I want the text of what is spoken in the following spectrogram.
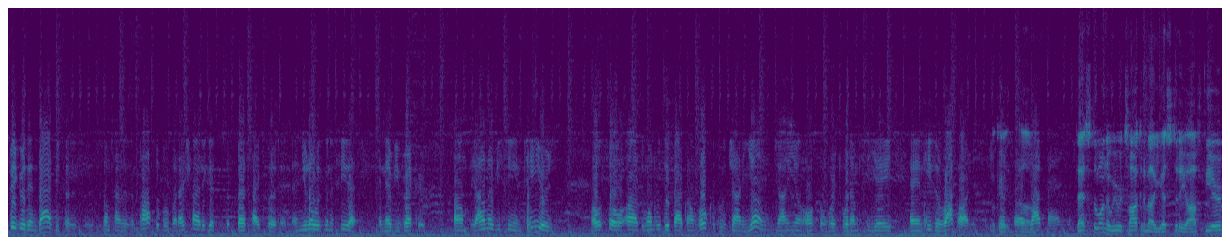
bigger than that because sometimes it's impossible, but I try to get the best I could. And, and you're always going to see that in every record. Um, I don't know if you've seen in Tears, also uh, the one who did background vocals was Johnny Young. Johnny Young also worked with MCA, and he's a rock artist. He Okay, does uh, um, rock bands. That's the one that we were talking about yesterday off the air,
